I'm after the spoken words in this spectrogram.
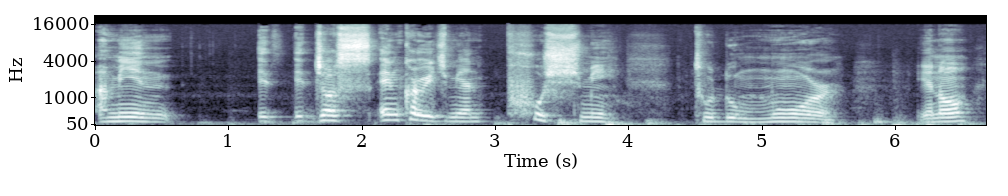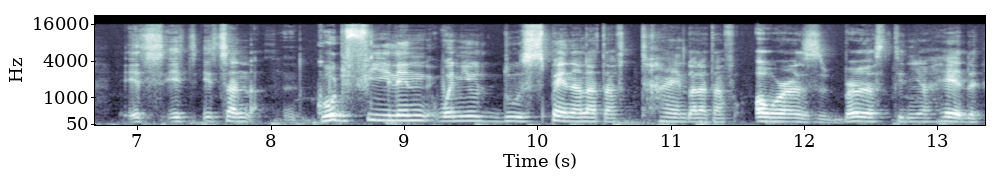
I mean, it, it just encouraged me and pushed me to do more you know? It's it's it's a good feeling when you do spend a lot of time a lot of hours burst in your head.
